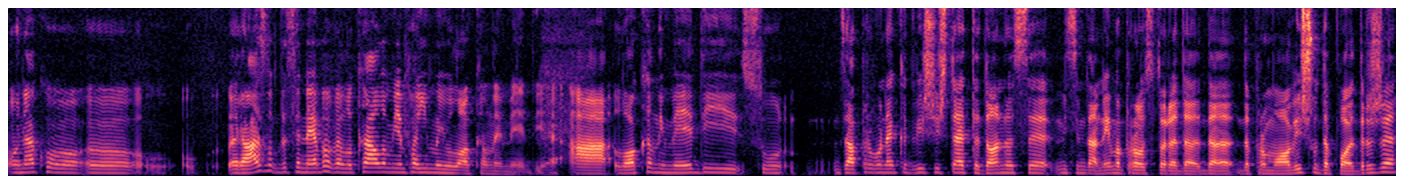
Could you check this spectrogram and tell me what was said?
onako uh, razlog da se ne bave lokalom je pa imaju lokalne medije, a lokalni mediji su zapravo nekad više štete donose, mislim da nema prostora da, da, da promovišu, da podrže,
